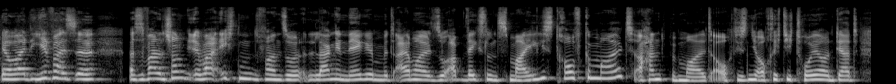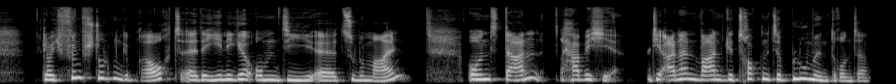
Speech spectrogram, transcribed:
Ja, aber jedenfalls, äh, also es war dann schon, er war echt, ein, es waren so lange Nägel mit einmal so abwechselnd Smileys drauf gemalt, äh, handbemalt auch. Die sind ja auch richtig teuer und der hat, glaube ich, fünf Stunden gebraucht, äh, derjenige, um die äh, zu bemalen. Und dann habe ich, die anderen waren getrocknete Blumen drunter.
